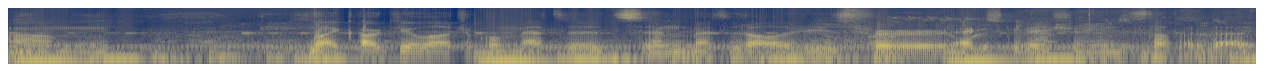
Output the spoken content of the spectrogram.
um, like archaeological methods and methodologies for excavation and stuff like that.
